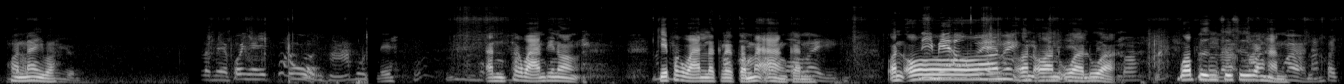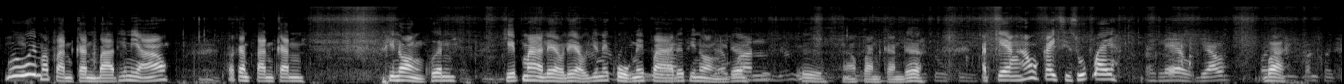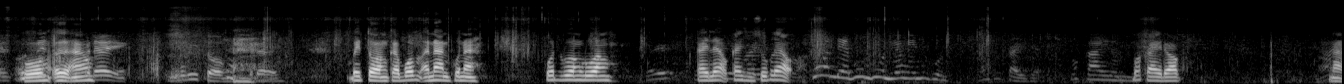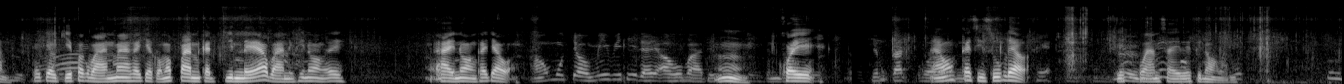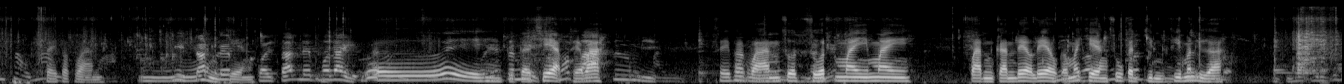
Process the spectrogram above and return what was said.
หอนในบ่แล้วแม่พ่อใหญ่ตู้อันผักหวานพี่น้อง เก็บผักหวานแล้วก็มาอ่างกันอ่อนๆนี่แม่เอาแหวนไว้อ่อนๆอัวรั่วบ่ว่าพึ่งซื้อๆวังหันนักข่อยสิอุ้ยมาปั่นกันบาทที่นี่เอาพากันปั่นกันพี่น้องเพื่อน เก็บมาแล้วแล้วอยู่ในโขกในป่าเด้อพี่น้องนี่เด้อวันเออเอาปั่นกันเด้ออัดแกงเฮาไก่สิสุกไปไปแล้วเดี๋ยวบ่ก่อนข่อยจะโอ้เออเอาได้บ่มีตองก็ได้ใบตองกับบ่มอันนั้นพุ่นน่ะพดลวงลวงไก่แล้วไก่สิสุกแล้วพูนเดี๋ยวพูนพูนเลี้ยงให้นี่คุณไก่เนี่ยบ่ไก่เลยบ่ไก่ดอกนั่นเขาเจ้าเก็บผักหวานมาเขาเจ้าก็มาปั่นกันกินแล้วบาดนี้พี่น้องเอ้ย อ้ายน้องเขาเจ้า เอาหมู่เจ้ามีวิธีใดเอาบาดนี้อืมค่อยเข็มกัดเอาไก่สิสุกแล้วเก็บหวานใส่ไว้พี่น้องบัดนี้ใส่ผักหวานอืมนี่ตัดเล็บแกงคอยตัดเล็บบ่ได้เอ้ยเป็นตาแซ่บแท้ปะตื้มอีกใส่ผักหวานสดสดๆใหม่ใหม่ๆปั่นกันแล้วแล้วก็มาแกงสู้กันกินที่มันเหลือ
